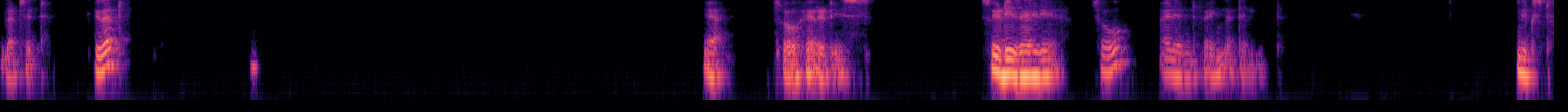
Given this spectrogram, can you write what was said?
That's it. See that? Yeah. So here it is. So it is idea. So identifying that element. Next,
